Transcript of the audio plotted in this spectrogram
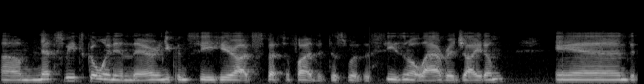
um, NetSuite's going in there, and you can see here I've specified that this was a seasonal average item. And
